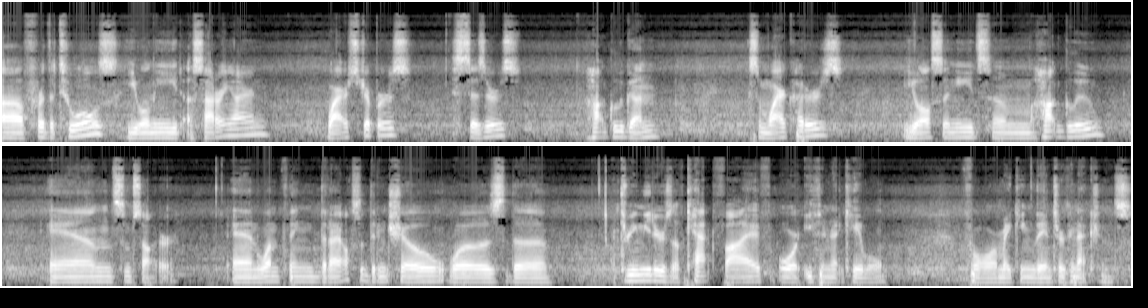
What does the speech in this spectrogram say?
uh, for the tools, you will need a soldering iron, wire strippers, scissors, hot glue gun, some wire cutters, you also need some hot glue and some solder. And one thing that I also didn't show was the 3 meters of Cat5 or Ethernet cable for making the interconnections.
